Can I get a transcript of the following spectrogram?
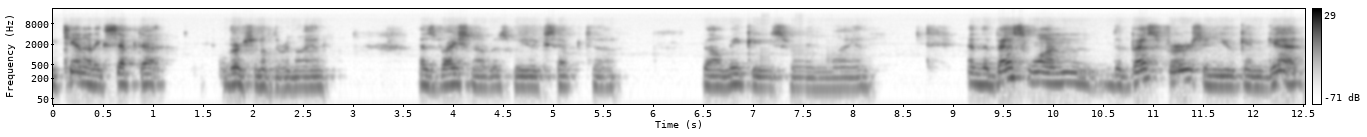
We cannot accept that version of the Ramayana. As Vaishnavas, we accept uh, Valmiki's Ramayana. And the best one, the best version you can get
